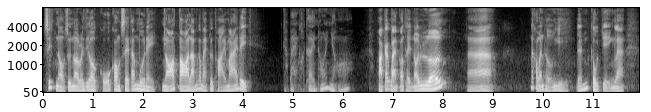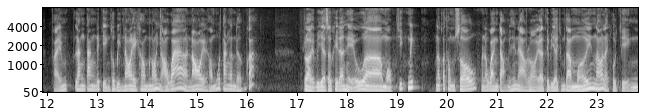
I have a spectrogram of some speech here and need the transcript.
signal to noise ratio của con C80 này, nó to lắm, các bạn cứ thoải mái đi. Các bạn có thể nói nhỏ. Hoặc các bạn có thể nói lớn. À nó không ảnh hưởng gì đến câu chuyện là phải lăn tăng cái chuyện có bị noi hay không. Nói nhỏ quá là noi là không có tăng lên được, không có rồi bây giờ sau khi đã hiểu uh, một chiếc mic nó có thông số và nó quan trọng như thế nào rồi thì bây giờ chúng ta mới nói lại câu chuyện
